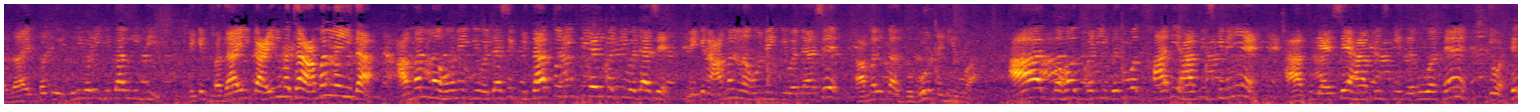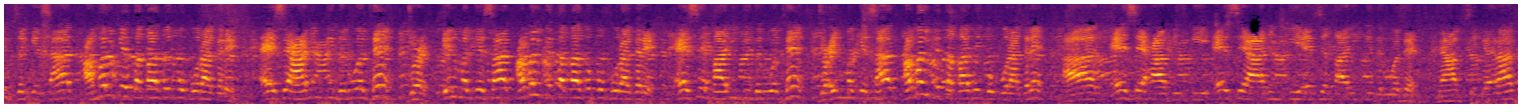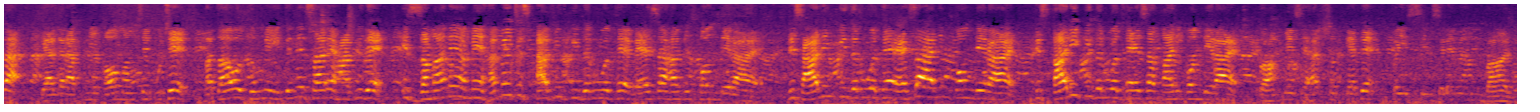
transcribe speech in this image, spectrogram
फजाइल तो इतनी बड़ी किताब लिख दी लेकिन फजाइल का इल्म था, अमल नहीं था। अमल न होने की वजह से किताब तो लिख दी इल्म की वजह से, लेकिन अमल न होने की वजह से अमल का जुहूर नहीं हुआ। आज बहुत बड़ी ज़रूरत खाली हाफिज की नहीं है। हाफिज ऐसे हाफिज की ज़रूरत है जो हिफ्ज के साथ अमल के तकादर को पूरा करे। ऐसे आलिम की ज़रूरत है जो इल्म के साथ अमल के तकादों को पूरा करे। ऐसे कारी की ज़रूरत है जो इल्म के साथ अमल के तकादे को पूरा करे। आज ऐसे हाफिज की, ऐसे आलिम की, ऐसे कारी की ज़रूरत है। मैं आपसे कह रहा था कि अगर अपनी कौम हमसे पूछे, बताओ तुम्हें इतने सारे हाफिज है। इस जमाने में हमें जिस हाफिज की ज़रूरत है, वैसा हाफिज कौन दे रहा है? जिस आलिम की ज़रूरत है, ऐसा आलिम कौन दे रहा है? जिस कारी की ज़रूरत है, ऐसा कारी कौन दे रहा है? तो हम में से हर शब्द कहते हैं, भाई, इस सिलसिले में हम बाज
